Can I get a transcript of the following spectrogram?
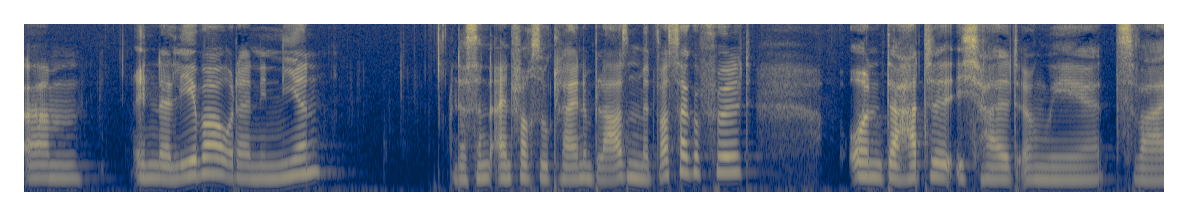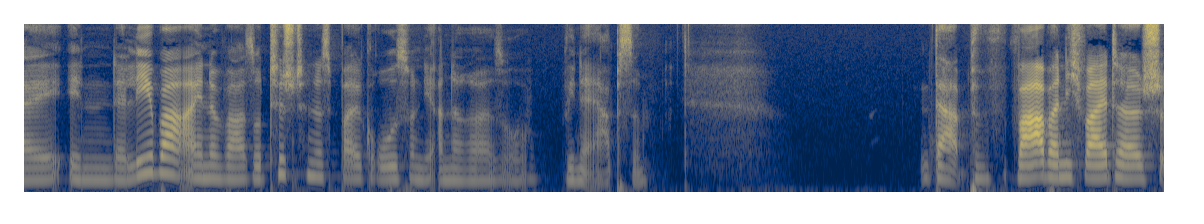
ähm, in der Leber oder in den Nieren. Das sind einfach so kleine Blasen mit Wasser gefüllt. Und da hatte ich halt irgendwie zwei in der Leber. Eine war so Tischtennisball groß und die andere so wie eine Erbse da war aber nicht weiter sch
